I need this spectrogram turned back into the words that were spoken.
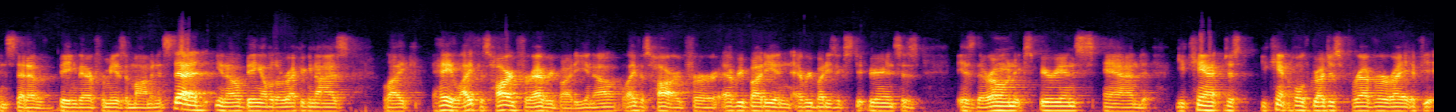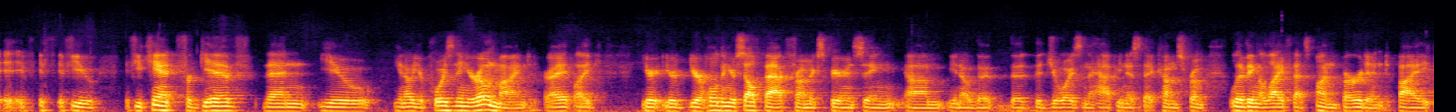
instead of being there for me as a mom. And instead you know being able to recognize like hey life is hard for everybody you know? Life is hard for everybody and everybody's experiences is their own experience. And you can't just you can't hold grudges forever right? If you if, if, if you if you can't forgive then you you know you're poisoning your own mind right? Like you're you're, you're holding yourself back from experiencing um, you know the, the the joys and the happiness that comes from living a life that's unburdened by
